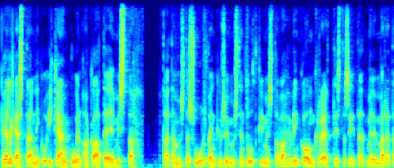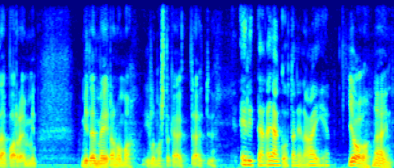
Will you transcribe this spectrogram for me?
pelkästään niin kuin ikään kuin akateemista tai tämmöistä suurten kysymysten tutkimista, vaan hyvin konkreettista siitä, että me ymmärretään paremmin, miten meidän oma ilmasto käyttäytyy. Erittäin ajankohtainen aihe. Joo, näin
